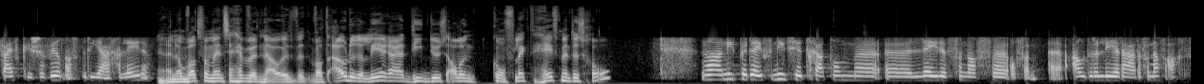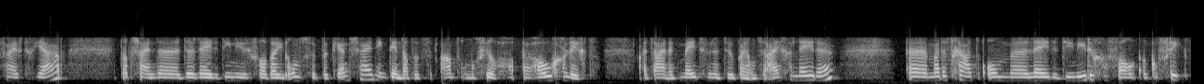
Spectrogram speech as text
vijf keer zoveel als drie jaar geleden. Ja, en om wat voor mensen hebben we het nou? Wat oudere leraar die dus al een conflict heeft met de school? Nou, niet per definitie. Het gaat om uh, leden vanaf, uh, of oudere leraren vanaf 58 jaar. Dat zijn de, de leden die in ieder geval bij ons bekend zijn. Ik denk dat het aantal nog veel ho hoger ligt. Uiteindelijk meten we natuurlijk bij onze eigen leden. maar het gaat om leden die in ieder geval een conflict,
